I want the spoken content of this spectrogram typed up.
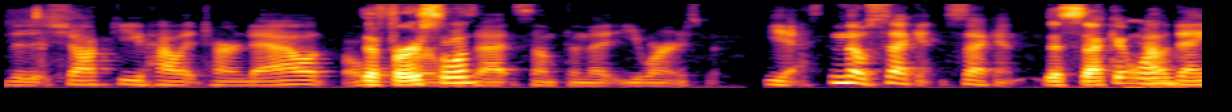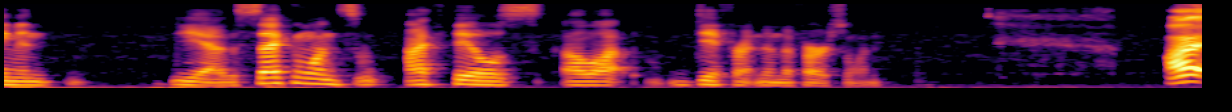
Did it shock you how it turned out? The first or one? was that something that you weren't? Yes. No. Second. Second. The second one. How Damon? Yeah, the second one's I feels a lot different than the first one. I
